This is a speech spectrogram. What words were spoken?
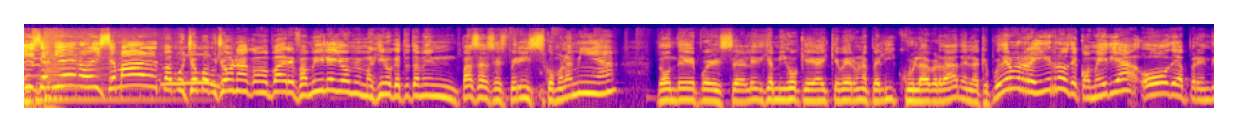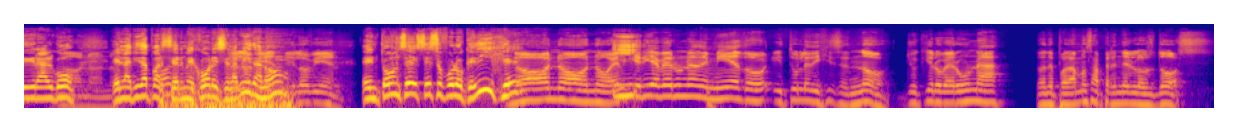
¿Hice bien o hice mal, papuchón, papuchona, como padre de familia? Yo me imagino que tú también pasas experiencias como la mía, donde pues eh, le dije a mi hijo que hay que ver una película, ¿verdad? En la que pudiéramos reírnos de comedia o de aprender algo en la vida para ser mejores en la vida, bien, ¿no? Dilo bien. Entonces, eso fue lo que dije. No, no, no. Él Y- quería ver una de miedo y tú le dijiste, no, yo quiero ver una donde podamos aprender los dos.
